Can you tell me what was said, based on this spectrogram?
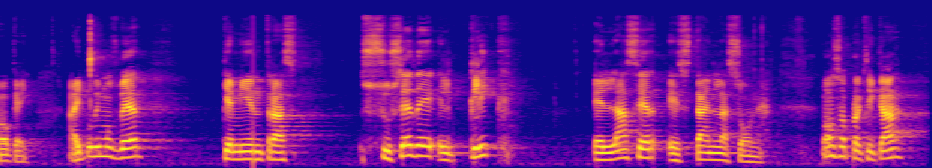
Ok, ahí pudimos ver que mientras sucede el clic, el láser está en la zona. Vamos a practicar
